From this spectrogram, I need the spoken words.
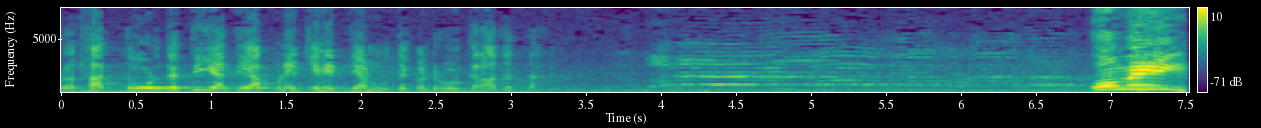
ਪ੍ਰਥਾ ਤੋੜ ਦਿੱਤੀ ਹੈ ਤੇ ਆਪਣੇ ਚਹੇਤਿਆਂ ਨੂੰ ਉੱਤੇ ਕੰਟਰੋਲ ਕਰਾ ਦਿੱਤਾ। ਉਵੇਂ ਹੀ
